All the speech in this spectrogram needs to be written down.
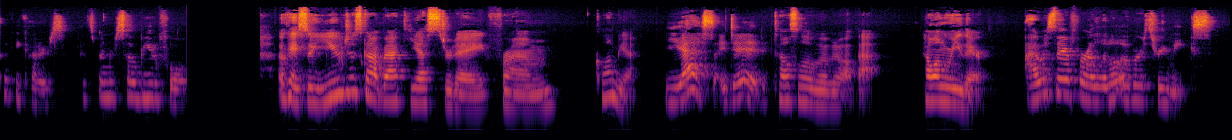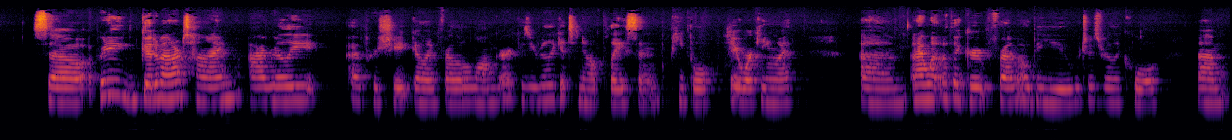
cookie cutters. It's been so beautiful. Okay, so you just got back yesterday from Colombia. Yes, I did. Tell us a little bit about that. How long were you there? I was there for a little over three weeks. So, a pretty good amount of time. I really appreciate going for a little longer because you really get to know a place and people that you're working with. Um, and I went with a group from OBU, which was really cool. Um,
